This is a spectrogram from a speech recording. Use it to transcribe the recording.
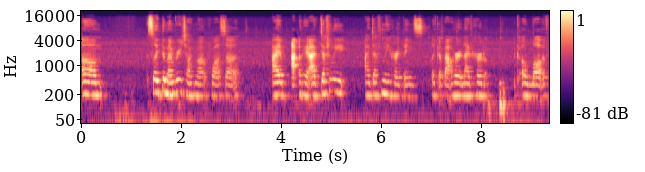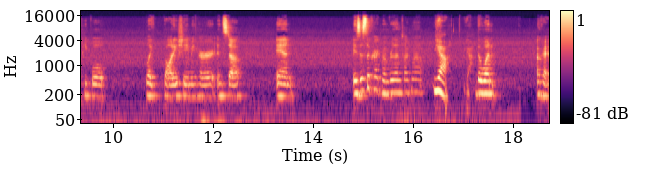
Um, so like the member you're talking about, Hwasa, I've I, okay, I've definitely, I definitely heard things like about her, and I've heard like, a lot of people, like body shaming her and stuff, and is this the correct member that I'm talking about? Yeah. Yeah. The one, okay,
